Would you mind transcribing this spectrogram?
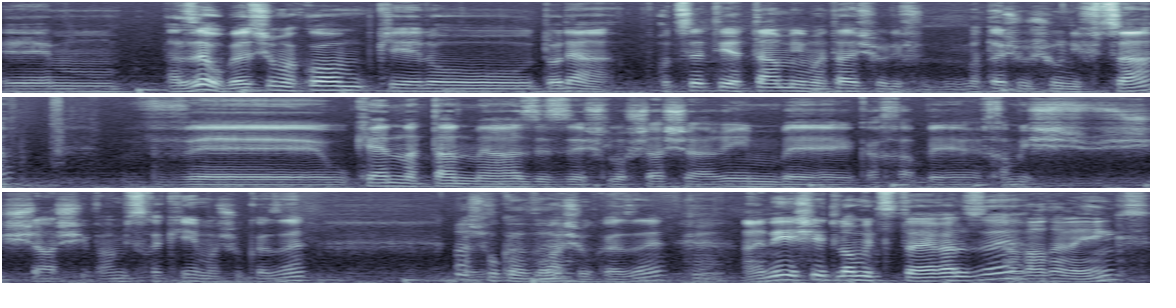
אה, אז זהו, באיזשהו מקום, כאילו, אתה יודע, הוצאתי את תמי מתישהו שהוא נפצע, והוא כן נתן מאז איזה שלושה שערים, ב- ככה בחמיש, שישה, שבעה משחקים, משהו כזה. משהו כזה. משהו כזה. כן. אני אישית לא מצטער על זה. עברת לאינקס?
